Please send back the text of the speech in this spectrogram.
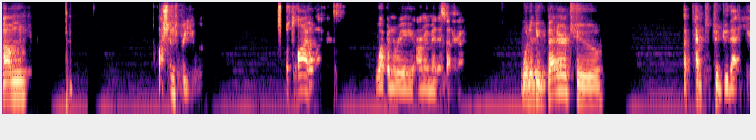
Um, question for you. Supply wise, weaponry, armament, etc. Would it be better to attempt to do that here?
